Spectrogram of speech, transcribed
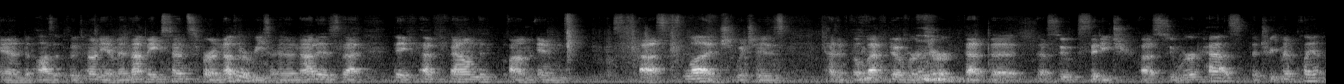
and deposit plutonium. And that makes sense for another reason, and that is that they have found um, in uh, sludge, which is kind of the leftover dirt that the, the city uh, sewer has, the treatment plant.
